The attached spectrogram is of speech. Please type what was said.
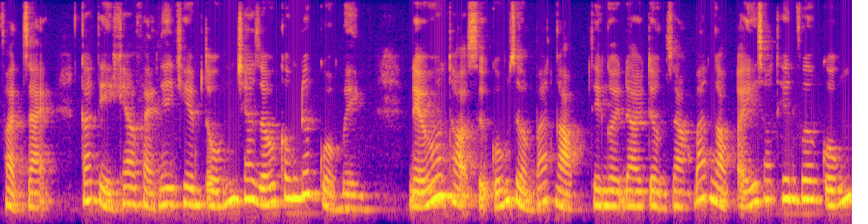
Phật dạy các tỷ kheo phải nên khiêm tốn che giấu công đức của mình. Nếu thọ sự cúng dường bát ngọc, thì người đời tưởng rằng bát ngọc ấy do thiên vương cúng.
